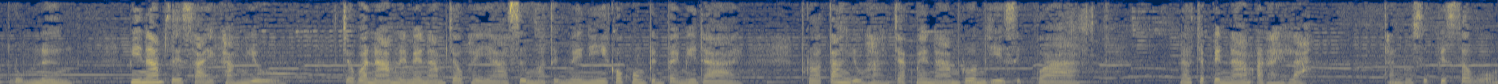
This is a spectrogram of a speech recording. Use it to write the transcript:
ดหลุมหนึ่ง มีน้ำใส ๆ ขังอยู่ จะว่าน้ำในแม่น้ำเจ้าพยาซึมมาถึงในนี้ก็คงเป็นไปไม่ได้ เพราะตั้งอยู่ห่างจากแม่น้ำร่วมยี่สิบวา แล้วจะเป็นน้ำอะไรละ่ะ ท่านรู้สึกพิศวง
